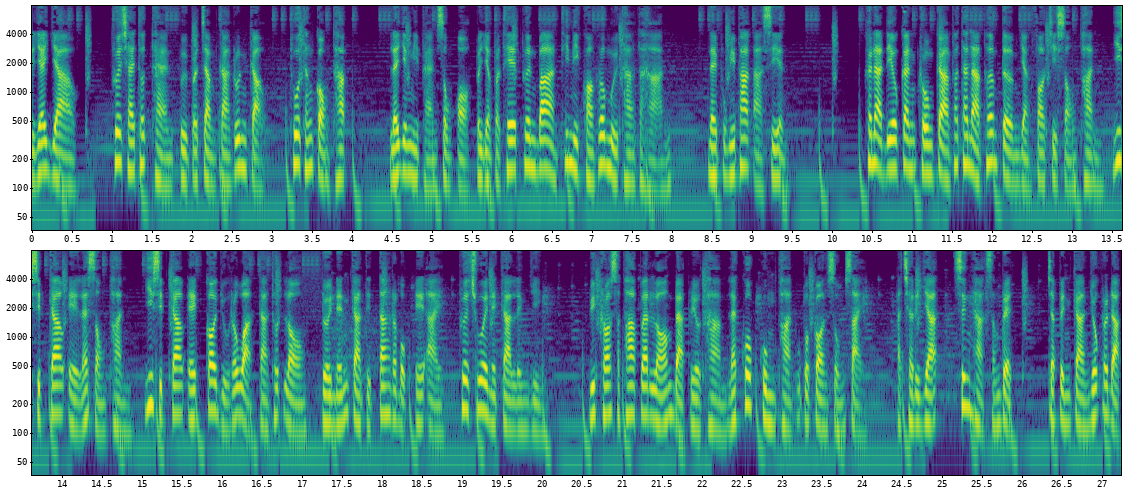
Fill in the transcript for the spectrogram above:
ระยะยาว เพื่อใช้ทดแทนปืนประจำการรุ่นเก่า ทั่วทั้งกองทัพ และยังมีแผนส่งออกไปยังประเทศเพื่อนบ้านที่มีความร่วมมือทางทหาร ในภูมิภาคอาเซียน ขณะเดียวกันโครงการพัฒนาเพิ่มเติมอย่าง f o r g 2029A และ 2029X ก็อยู่ระหว่างการทดลอง โดยเน้นการติดตั้งระบบ AI เพื่อช่วยในการเล็งยิง วิเคราะห์สภาพแวดล้อมแบบเรียลไทม์และควบคุมผ่านอุปกรณ์สวมใส่ อัจฉริยะ ซึ่งหากสำเร็จจะเป็นการยกระดับ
